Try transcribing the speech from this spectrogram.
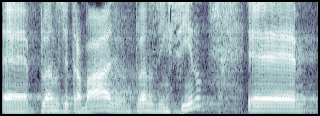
é, planos de trabalho, planos de ensino. É,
